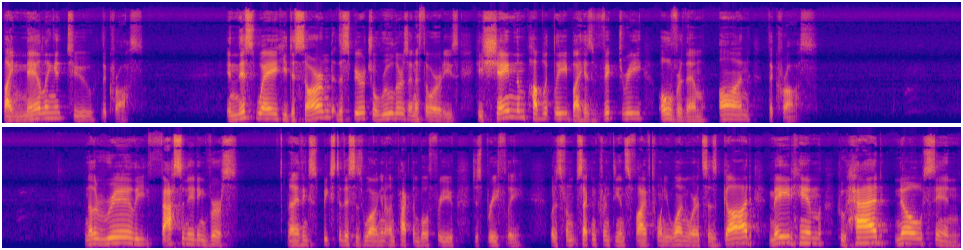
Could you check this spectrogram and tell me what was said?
By nailing it to the cross. In this way, he disarmed the spiritual rulers and authorities. He shamed them publicly by his victory over them on the cross. Another really fascinating verse, and I think speaks to this as well. I'm going to unpack them both for you just briefly but it's from 2 Corinthians 5:21 where it says God made him who had no sin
